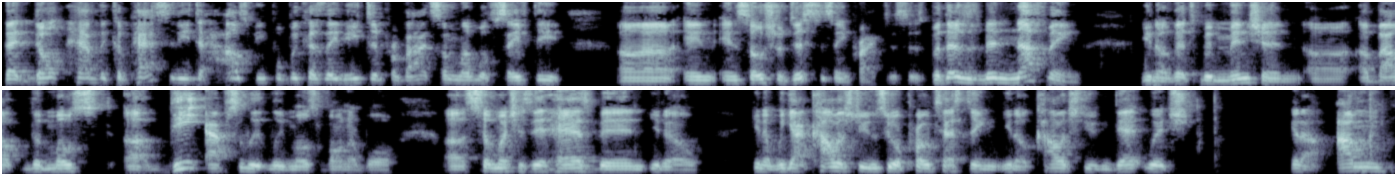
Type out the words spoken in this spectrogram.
that don't have the capacity to house people because they need to provide some level of safety uh, in in social distancing practices. But there's been nothing, you know, that's been mentioned uh, about the most, uh, the absolutely most vulnerable, uh, so much as it has been, you know, you know, we got college students who are protesting, you know, college student debt, which, you know, I'm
